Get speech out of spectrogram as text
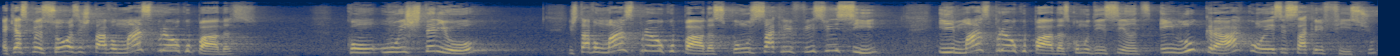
é que as pessoas estavam mais preocupadas com o exterior estavam mais preocupadas com o sacrifício em si e mais preocupadas, como disse antes, em lucrar com esse sacrifício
